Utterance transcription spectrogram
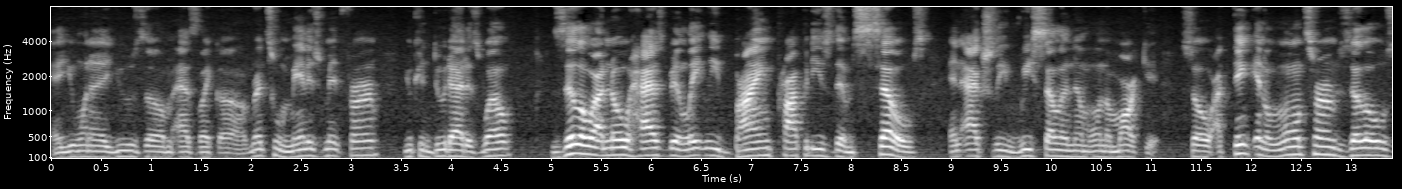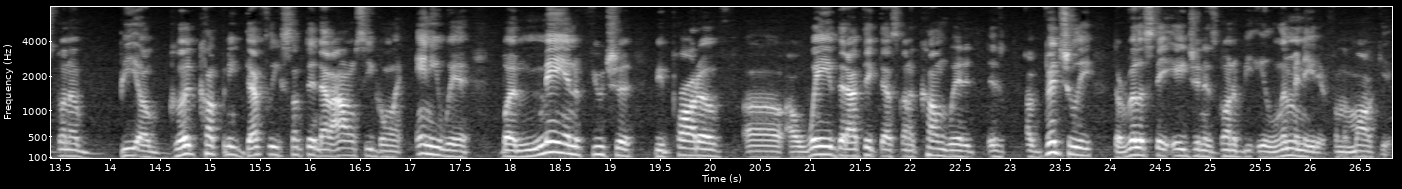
and you want to use them as like a rental management firm, you can do that as well. Zillow, I know, has been lately buying properties themselves and actually reselling them on the market. So I think in the long term, Zillow is going to be a good company. Definitely something that I don't see going anywhere, but may in the future be part of uh, a wave that I think that's going to come with eventually the real estate agent is going to be eliminated from the market.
